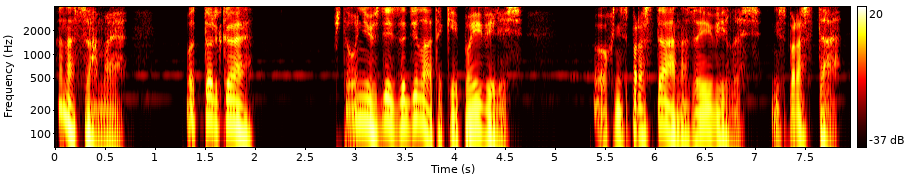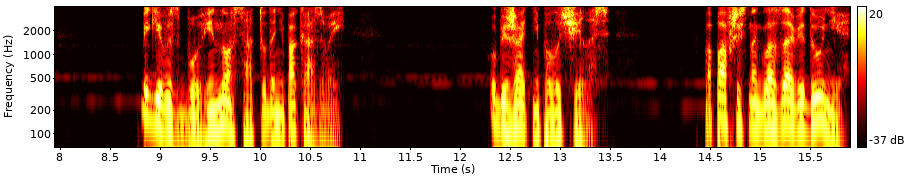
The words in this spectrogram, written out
«Она самая. Вот только... Что у нее здесь за дела такие появились? Ох, неспроста она заявилась, неспроста. Беги в избу и носа оттуда не показывай. Убежать не получилось. Попавшись на глаза ведуньи,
